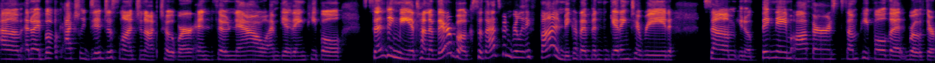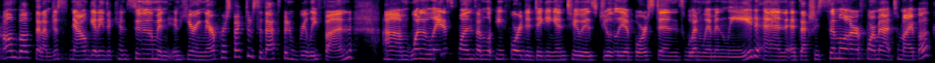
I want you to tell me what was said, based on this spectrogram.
Um, and my book actually did just launch in October, and so now I'm getting people sending me a ton of their books. So that's been really fun because I've been getting to read some, you know, big name authors, some people that wrote their own book that I'm just now getting to consume and, and hearing their perspective. So that's been really fun. Mm-hmm. Um, one of the latest ones I'm looking forward to digging into is Julia Boorstin's When Women Lead. And it's actually similar format to my book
